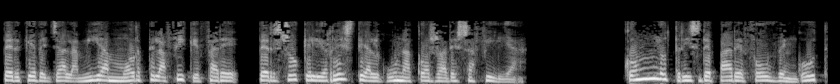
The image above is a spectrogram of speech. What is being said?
perquè veja la mia mort la fi que faré, per so que li reste alguna cosa de sa filla. Com lo trist de pare fou vengut,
